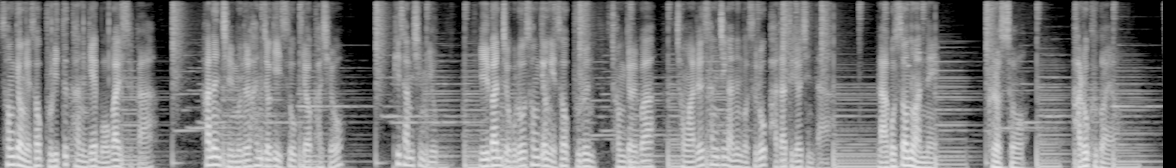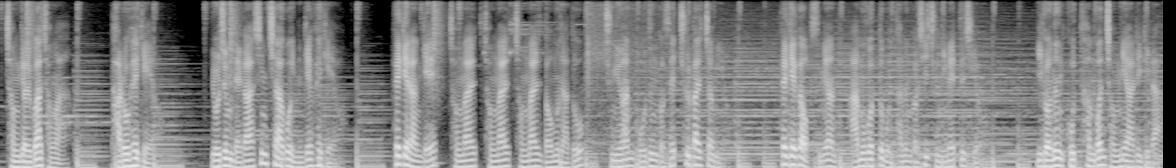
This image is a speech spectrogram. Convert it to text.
성경에서 불이 뜻하는 게 뭐가 있을까 하는 질문을 한 적이 있어 기억하시오? P36 일반적으로 성경에서 불은 정결과 정화를 상징하는 것으로 받아들여진다. 라고 써놓았네. 그렇소. 바로 그거요. 정결과 정화. 바로 회개요. 요즘 내가 심취하고 있는 게 회개요. 회개란 게 정말 정말 정말 너무나도 중요한 모든 것의 출발점이요. 회개가 없으면 아무것도 못하는 것이 주님의 뜻이요. 이거는 곧 한번 정리하리리라.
